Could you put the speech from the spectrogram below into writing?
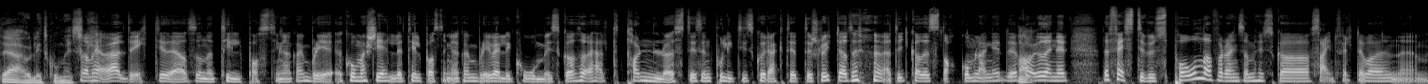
det er jo litt komisk. de har jo helt rett i det at sånne tilpasninger kan bli, kommersielle tilpasninger kan bli veldig komiske og så helt tannløst i sin politisk korrekthet til slutt. Jeg vet ikke hva det er snakk om lenger. Det var jo den der The Festivus Pole, da, for den som husker Seinfeld. Det var en eh,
